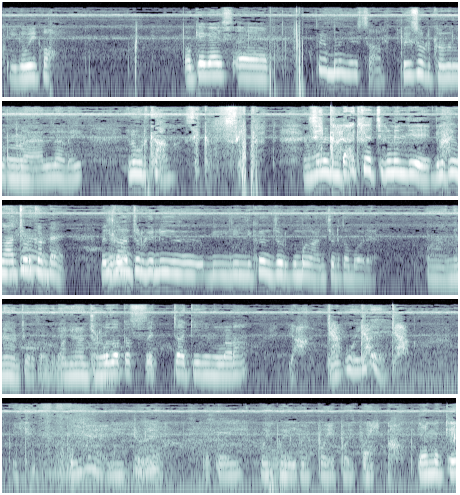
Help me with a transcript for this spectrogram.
വേഗം പോയിക്കോ ഓക്കെ ഗൈസ് അപ്പൊ നമ്മളിങ്ങനെ സർപ്രൈസ് കൊടുക്കാന്നുള്ള പ്ലാനിലാണ് ഇങ്ങനെ കൊടുക്കാം നമ്മൾ ഉണ്ടാക്കി വെച്ചിക്കണില്ലേ ഇവർക്ക് കാണിച്ചു കൊടുക്കണ്ടേ വലിയ കാണിച്ചു കൊടുക്കില്ല ലില്ലിക്ക് കാണിച്ചു കൊടുക്കുമ്പോ കാണിച്ചു കൊടുത്താൽ പോരെ അങ്ങനെ കാണിച്ചു അങ്ങനെ കാണിച്ചു സെറ്റ് ആക്കി നമുക്ക്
